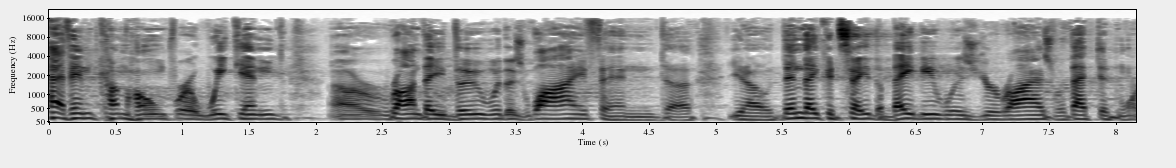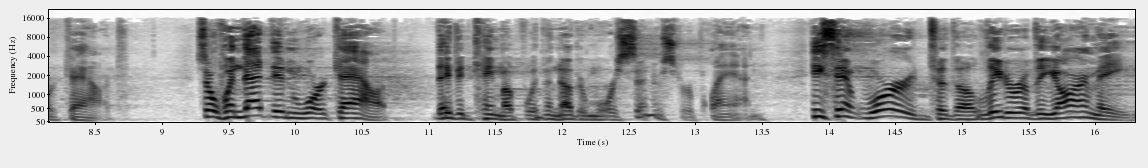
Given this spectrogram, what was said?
have him come home for a weekend uh, rendezvous with his wife. And, uh, you know, then they could say the baby was Uriah's. Well, that didn't work out. So when that didn't work out, David came up with another more sinister plan. He sent word to the leader of the army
